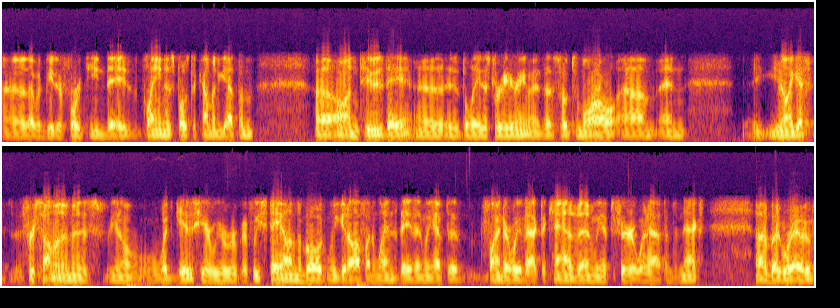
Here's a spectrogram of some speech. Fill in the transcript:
Uh, that would be their 14 days. The plane is supposed to come and get them uh, on Tuesday, uh, is the latest we're hearing. Uh, so tomorrow, um, and you know, I guess for some of them is you know what gives here. We were if we stay on the boat and we get off on Wednesday, then we have to find our way back to Canada and we have to figure out what happens next. Uh, but we're out of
